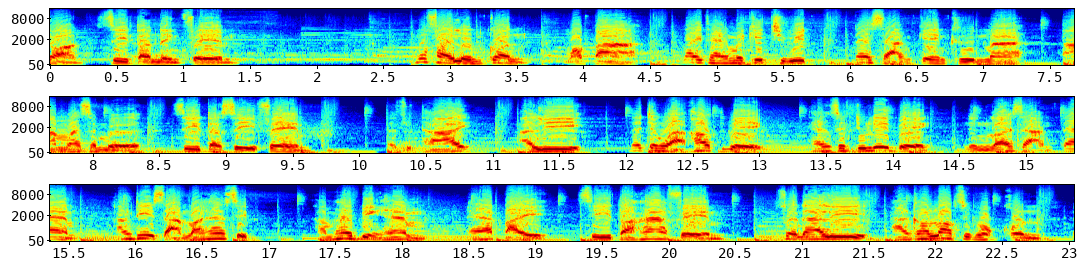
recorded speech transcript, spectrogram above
ก่อน 4 ต่อ 1 เฟรม เมื่อไฟลนก้น หมอปลาไล่แทงไม่คิดชีวิตได้ 3 เกมคืนมาตามมาเสมอ 4 ต่อ 4 เฟรม แต่สุดท้าย อาลี ได้จังหวะเข้าเบรก แทงเซนจูรี่เบรก 103 แต้ม ครั้งที่ 350 ทำให้บิงแฮม แพ้ไป 4 ต่อ 5 เฟรม ส่วนอาลีผ่านเข้ารอบ 16 คน ไป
